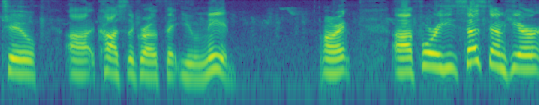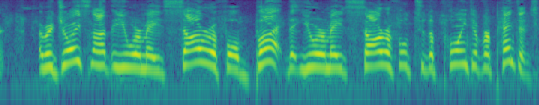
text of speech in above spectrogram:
to uh, cause the growth that you need. All right. Uh, for he says down here, Rejoice not that you were made sorrowful, but that you were made sorrowful to the point of repentance.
